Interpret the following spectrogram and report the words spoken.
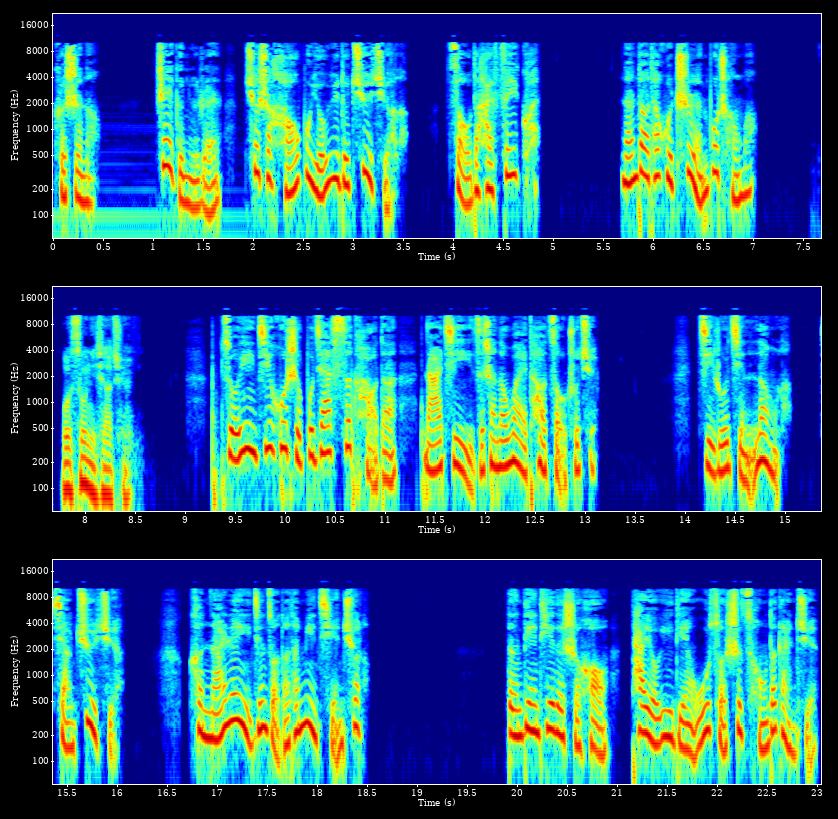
可是呢，这个女人却是毫不犹豫的拒绝了，走的还飞快。难道她会吃人不成吗？我送你下去。左印几乎是不加思考的拿起椅子上的外套走出去。季如锦愣了，想拒绝，可男人已经走到他面前去了。等电梯的时候，他有一点无所适从的感觉，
